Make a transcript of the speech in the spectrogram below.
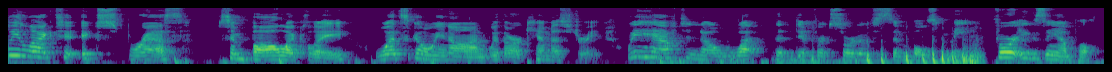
we like to express symbolically what's going on with our chemistry, we have to know what the different sort of symbols mean. For example,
